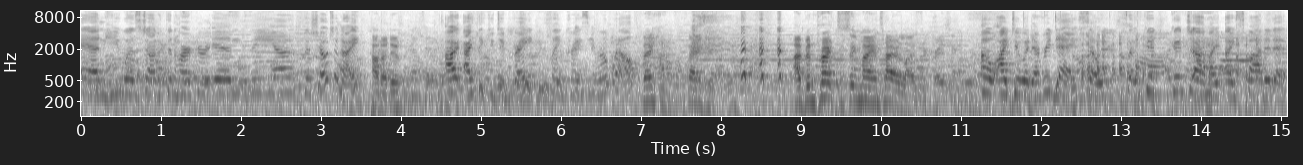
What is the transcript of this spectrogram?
and he was Jonathan Harker in the uh, the show tonight. How'd I do? I, I think you did great. You played crazy real well. Thank you. Thank you. I've been practicing my entire life for crazy. Oh, I do it every day. So so good good job. I, I spotted it.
